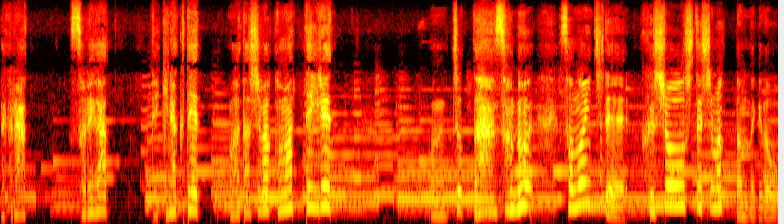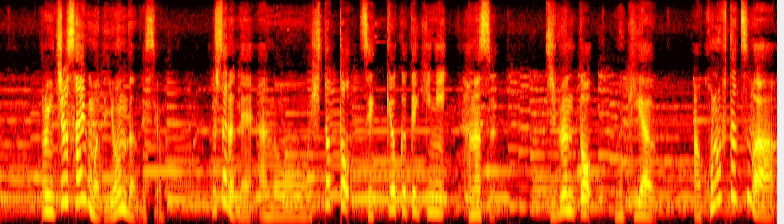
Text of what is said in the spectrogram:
だから、それができなくて、私は困っている。うん、ちょっと、その、その1で苦笑してしまったんだけど、一応最後まで読んだんですよ。そしたらね、あのー、人と積極的に話す。自分と向き合う。あ、この2つは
